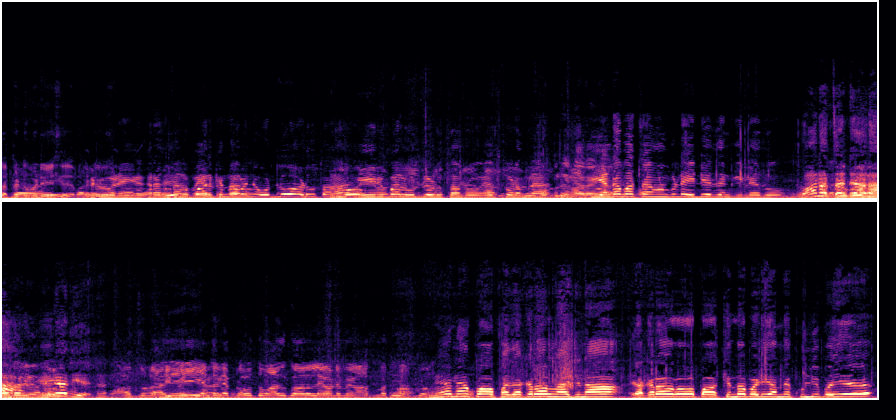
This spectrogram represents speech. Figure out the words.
పెట్టుబడి వేసే పెట్టుబడి ఎకరాకు నలభై రూపాయలు. ఒడ్లు అడుగుతాను వెయ్యి రూపాయలు వడ్లు అడుగుతాను వేసుకోవడం. ఈ ఎండ బచ్చామనుకుంటే లేదు. మేము ఆత్మహత్య చేసుకోవాలి. నేనే ప- పది ఎకరాలు నాటిన ఎకరా ప- కింద పడి అన్నీ కుళ్ళిపోయి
